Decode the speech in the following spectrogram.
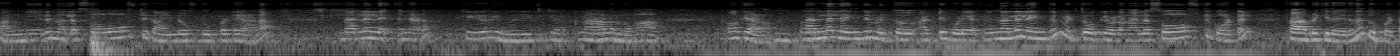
ഭംഗിയിൽ നല്ല സോഫ്റ്റ് കൈൻഡ് ഓഫ് ദുപ്പട്ടയാണ്. നല്ല എന്നാണ്? കയറി കാണുന്നു. ആ. ഓക്കെ ആണോ? നല്ല ലെങ്തും വിട്ടു അടിപൊളി നല്ല ലെങ്തും വിടുത്തും ഒക്കെയുള്ള നല്ല സോഫ്റ്റ് കോട്ടൺ ഫാബ്രിക്കിൽ വരുന്ന ദുപ്പട്ട.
